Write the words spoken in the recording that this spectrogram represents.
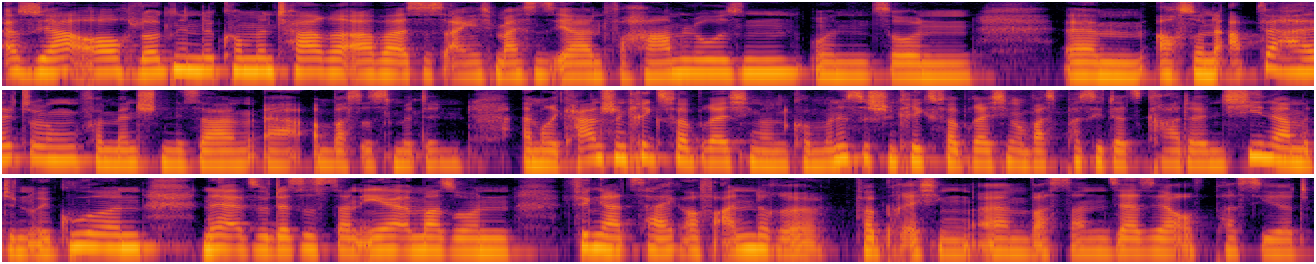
Also ja, auch leugnende Kommentare, aber es ist eigentlich meistens eher ein Verharmlosen und so ein ähm, auch so eine Abwehrhaltung von Menschen, die sagen, äh, was ist mit den amerikanischen Kriegsverbrechen und kommunistischen Kriegsverbrechen und was passiert jetzt gerade in China mit den Uiguren? Ne, also das ist dann eher immer so ein Fingerzeig auf andere Verbrechen, ähm, was dann sehr, sehr oft passiert.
